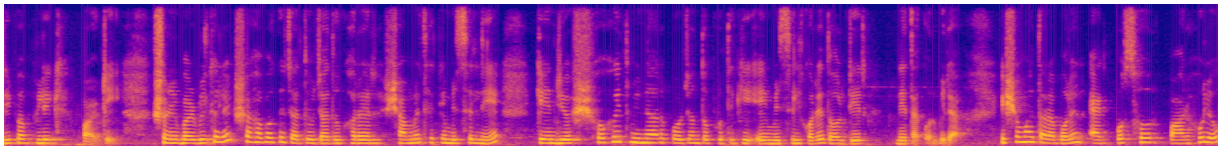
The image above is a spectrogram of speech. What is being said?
রিপাবলিক পার্টি। শনিবার বিকেলে শাহবাগে জাতীয় জাদুঘরের সামনে থেকে মিছিল নিয়ে কেন্দ্রীয় শহীদ মিনার পর্যন্ত প্রতীকী এই মিছিল করে দলটির নেতাকর্মীরা। এ সময় তারা বলেন, এক বছর পার হলেও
